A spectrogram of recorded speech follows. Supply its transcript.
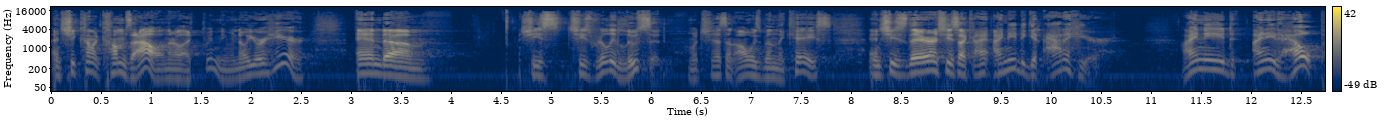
And she kind of comes out, and they're like, We didn't even know you were here. And um, she's, she's really lucid, which hasn't always been the case and she's there and she's like, I, I need to get out of here. I need, I need help.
